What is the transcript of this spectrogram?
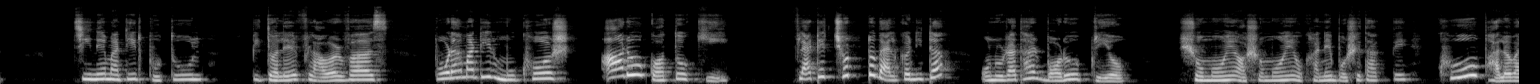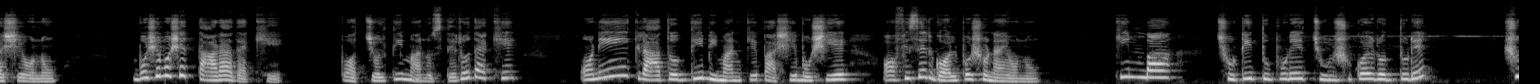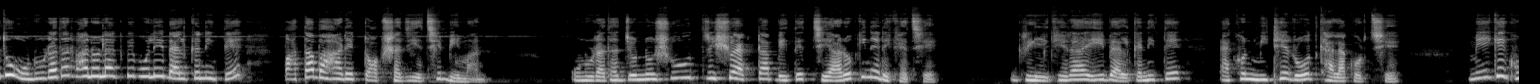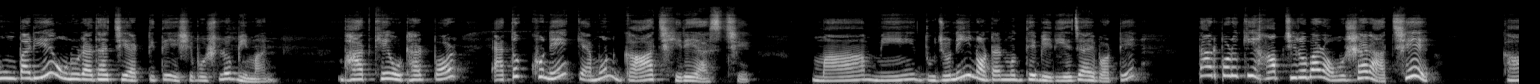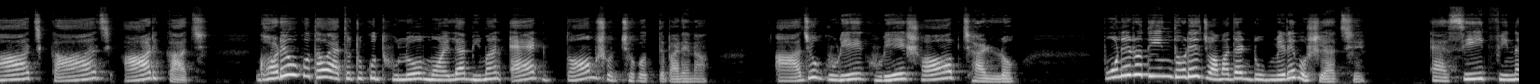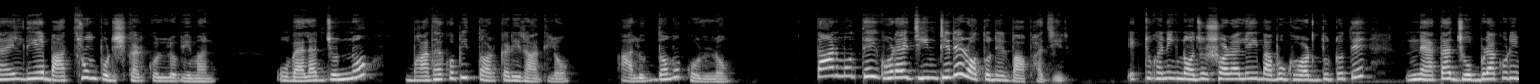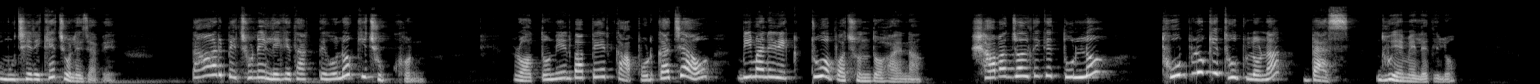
চিনে মাটির পুতুল, পিতলের ফ্লাওয়ার ভাস পোড়ামাটির মুখোশ আরও কত কি। ফ্ল্যাটের ছোট্ট ব্যালকনিটা অনুরাধার বড় প্রিয়। সময়ে অসময়ে ওখানে বসে থাকতে খুব ভালোবাসে অনু। বসে বসে তারা দেখে, পথ চলতি মানুষদেরও দেখে। অনেক রাত অবধি বিমানকে পাশে বসিয়ে অফিসের গল্প শোনায় অনু। কিংবা ছুটির দুপুরে চুল শুকোয় রোদ্দুরে? শুধু অনুরাধার ভালো লাগবে বলেই ব্যালকনিতে পাতাবাহারের টপ সাজিয়েছে বিমান। অনুরাধার জন্য সুদৃশ্য একটা বেতের চেয়ারও কিনে রেখেছে। গ্রিল ঘেরা এই ব্যালকনিতে এখন মিঠে রোদ খেলা করছে। মেয়েকে ঘুম পাড়িয়ে অনুরাধার চেয়ারটিতে এসে বসল বিমান। ভাত খেয়ে ওঠার পর এতক্ষণে কেমন গা ছেড়ে আসছে। মা, মেয়ে দুজনেই নটার মধ্যে বেরিয়ে যায় বটে। তারপরও কি হাঁপ চিরোবার অবসর আছে? কাজ কাজ, আর কাজ। ঘরেও কোথাও এতটুকু ধুলো, ময়লা, বিমান একদম সহ্য করতে পারে না। আজও ঘুরে ঘুরে সব ছাড়ল পনেরো দিন ধরে জমাদার ডুব মেরে বসে আছে। অ্যাসিড, ফিনাইল দিয়ে বাথরুম পরিষ্কার করল বিমান। ও বেলার জন্য বাঁধাকপির তরকারি রাঁধল আলুর দমও করল। তার মধ্যেই ঘোড়ায় জিন টেনে রতনের বাপ হাজির। একটুখানি নজর সরালেই বাবু ঘর দুটোতে নেতা জোবড়া করে মুছে রেখে চলে যাবে। তার পেছনে লেগে থাকতে হলো কিছুক্ষণ। রতনের বাপের কাপড় কাচাও বিমানের একটুও পছন্দ হয় না। সাবান জল থেকে তুললো থুপলো কি থুপলো না, ব্যাস, ধুয়ে মেলে দিল।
